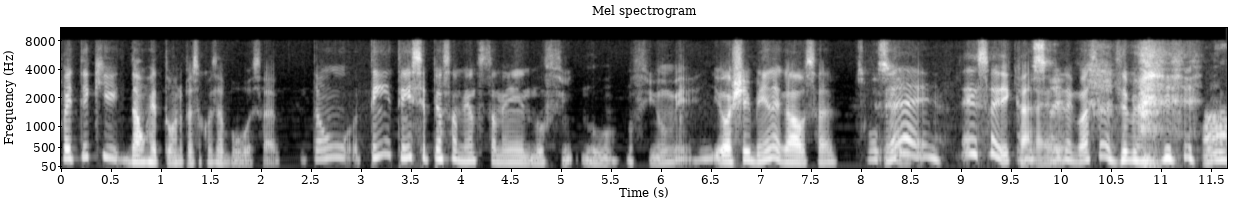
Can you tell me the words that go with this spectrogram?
vai ter que dar um retorno pra essa coisa boa, sabe? Então tem, tem esse pensamento também no, fi, no, no filme. Eu achei bem legal, sabe? Isso aí. É, é isso aí, cara. isso aí. O negócio é. Ah,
